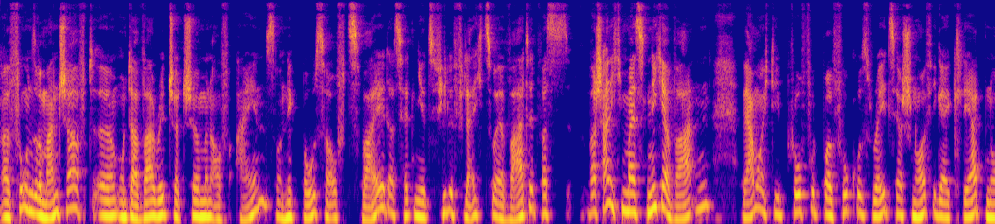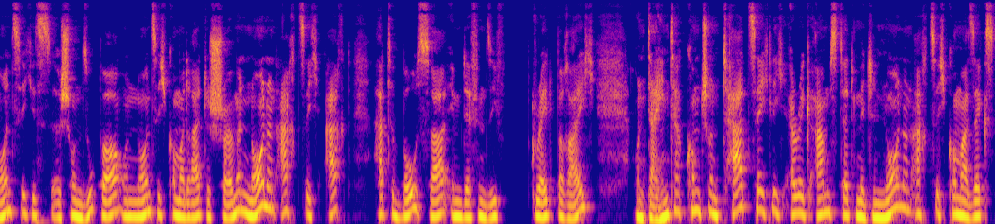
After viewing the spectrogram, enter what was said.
äh, für unsere Mannschaft äh, und da war Richard Sherman auf eins und Nick Bosa auf zwei. Das hätten jetzt viele vielleicht so erwartet, was wahrscheinlich die meisten nicht erwarten. Wir haben euch die Pro Football Focus Rates ja schon häufiger erklärt. 90 ist schon super und 90,3 hatte Sherman, 89,8 hatte Bosa im Defensiv Grade-Bereich. Und dahinter kommt schon tatsächlich Eric Armstead mit 89,6.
